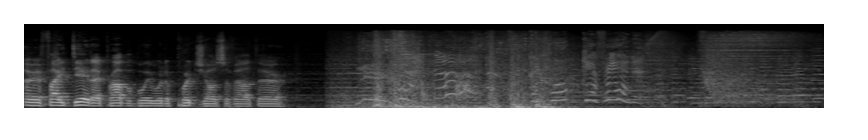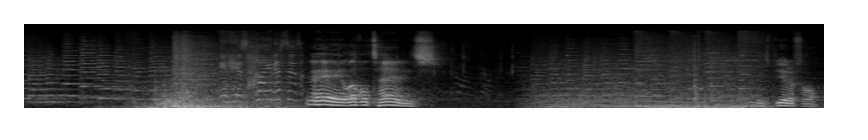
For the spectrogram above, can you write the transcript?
I mean, if I did, I probably would have put Josef out there. Hey, level tens. It's beautiful.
